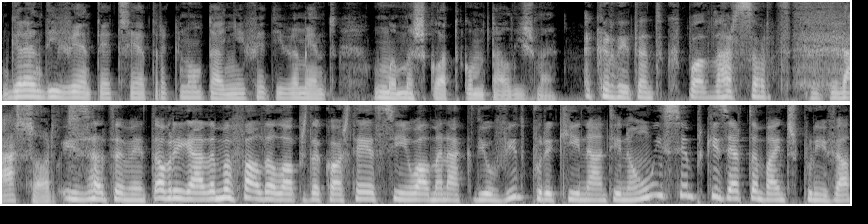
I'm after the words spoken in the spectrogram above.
grande evento, etc., que não tenha efetivamente uma mascote como talismã. Acreditando que pode dar sorte. Dá sorte. Exatamente. Obrigada, Mafalda Lopes da Costa. É assim o Almanac de Ouvido, por aqui na Antena 1 e sempre quiser também disponível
